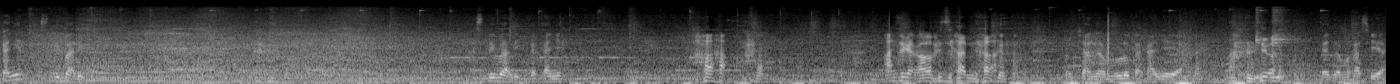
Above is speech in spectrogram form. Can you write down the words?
Kakaknya asli Bali. Asli Bali kakaknya. Asik kakak bercanda. Bercanda mulu kakaknya ya. Oke, terima kasih ya.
